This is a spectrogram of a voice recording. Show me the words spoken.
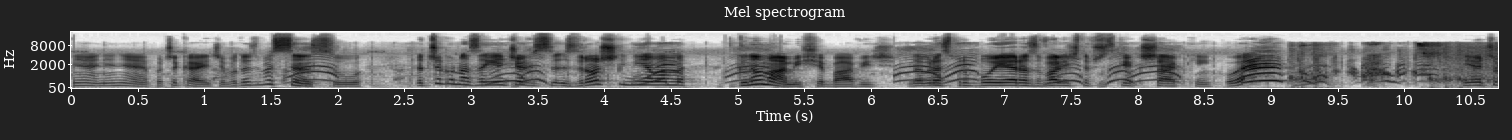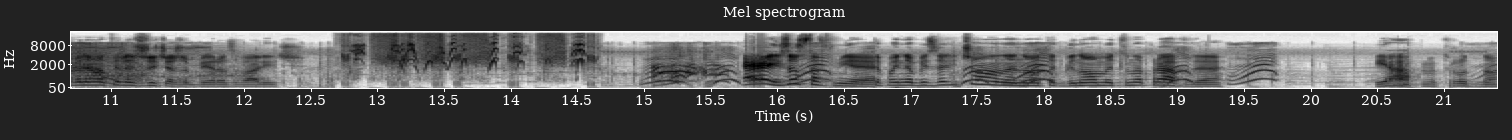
Nie, nie, nie, poczekajcie, bo to jest bez sensu. Dlaczego na zajęciach z, z roślin ja mam gnomami się bawić? Dobra, spróbuję rozwalić te wszystkie krzaki. Łe? Nie wiem, czy będę miał tyle życia, żeby je rozwalić. Ej, zostaw mnie! To powinno być zaliczone, no te gnomy to naprawdę. Ja, no trudno.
